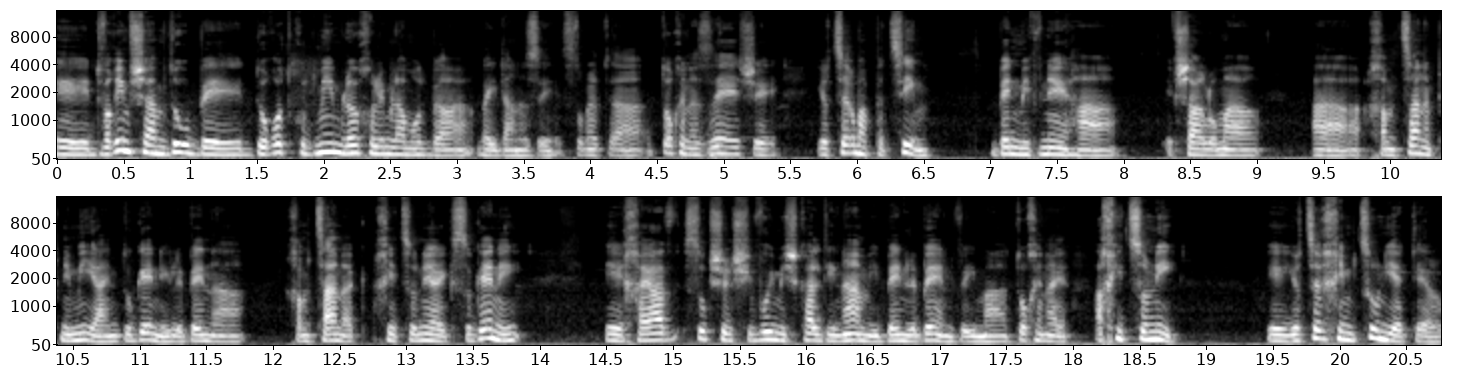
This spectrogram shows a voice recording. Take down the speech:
אה, דברים שעמדו בדורות קודמים לא יכולים לעמוד בעידן הזה. זאת אומרת, התוכן הזה שיוצר מפצים בין מבנה, ה, אפשר לומר, החמצן הפנימי האנדוגני לבין החמצן החיצוני האקסוגני, אה, חייב סוג של שיווי משקל דינמי בין לבין, ועם התוכן החיצוני אה, יוצר חמצון יתר,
